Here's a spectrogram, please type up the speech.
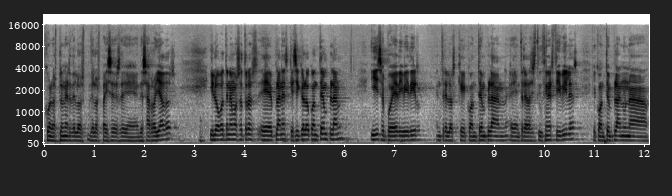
con los planes de los, de los países desarrollados. Y luego tenemos otros eh, planes que sí que lo contemplan y se puede dividir entre los que contemplan, eh, entre las instituciones civiles, que contemplan una,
